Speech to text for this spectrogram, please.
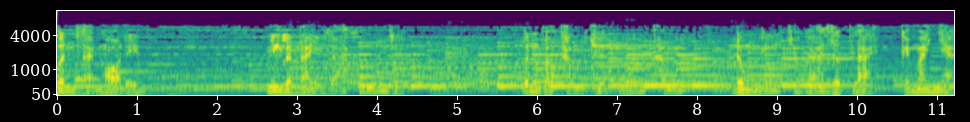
Bân lại mò đến. Nhưng lần này gã không uống rượu. Bân vào thẳng chuyện muốn thắm, đồng ý cho gã lợp lại cái mái nhà.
